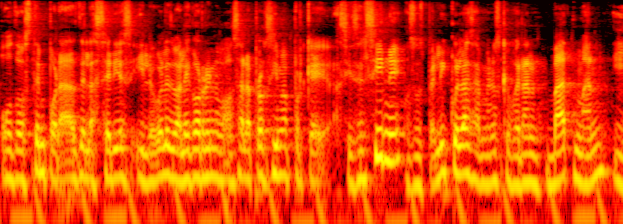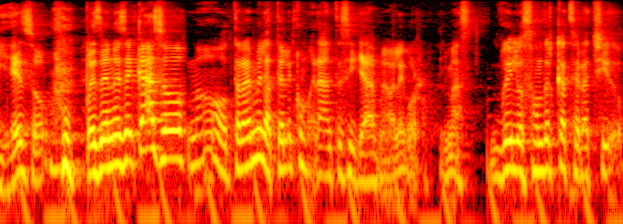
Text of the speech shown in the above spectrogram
o dos temporadas de las series y luego les vale gorro y nos vamos a la próxima porque así es el cine con sus películas, a menos que fueran Batman y eso, pues en ese caso, no, tráeme la tele como era antes y ya me vale gorro. Es más, güey, los Thundercats era chido.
